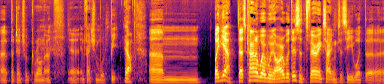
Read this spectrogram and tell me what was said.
uh, potential corona uh, infection would be. Yeah. Um, but yeah, that's kind of where we are with this. It's very exciting to see what uh,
